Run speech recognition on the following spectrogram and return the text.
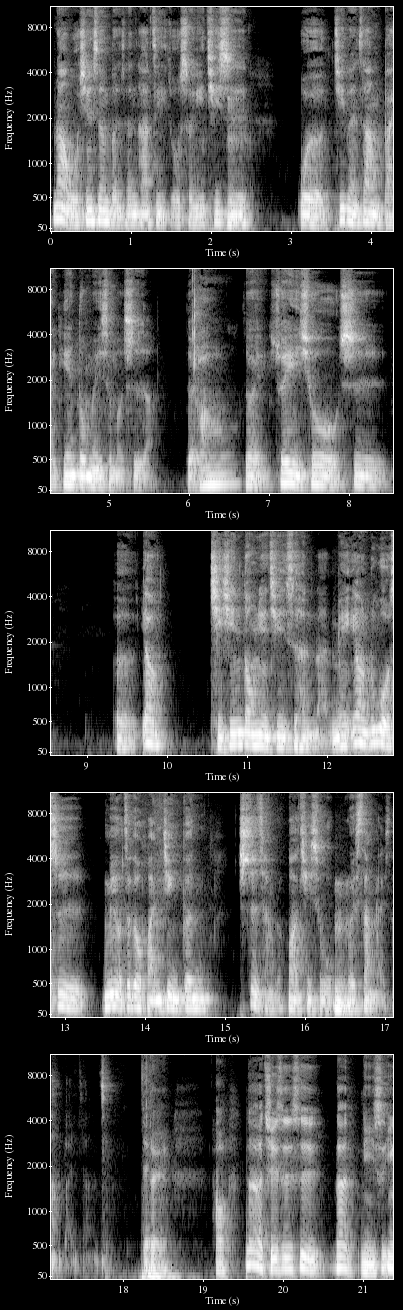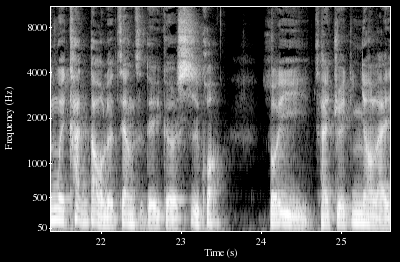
那我先生本身他自己做生意，其实我基本上白天都没什么事啊。对，哦，对，所以就是呃要。起心动念其实是很难，没要如果是没有这个环境跟市场的话，其实我不会上来上班这样子。对，好，那其实是那你是因为看到了这样子的一个市况，所以才决定要来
